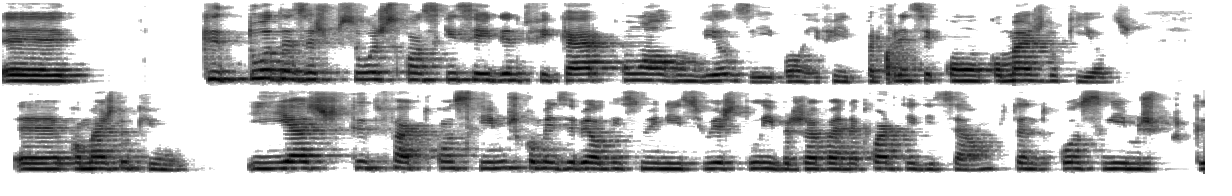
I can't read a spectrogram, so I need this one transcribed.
eh, que todas as pessoas se conseguissem identificar com algum deles e, bom, enfim, de preferência com, com mais do que eles, eh, com mais do que um. E acho que de facto conseguimos, como a Isabel disse no início, este livro já vem na quarta edição, portanto conseguimos porque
